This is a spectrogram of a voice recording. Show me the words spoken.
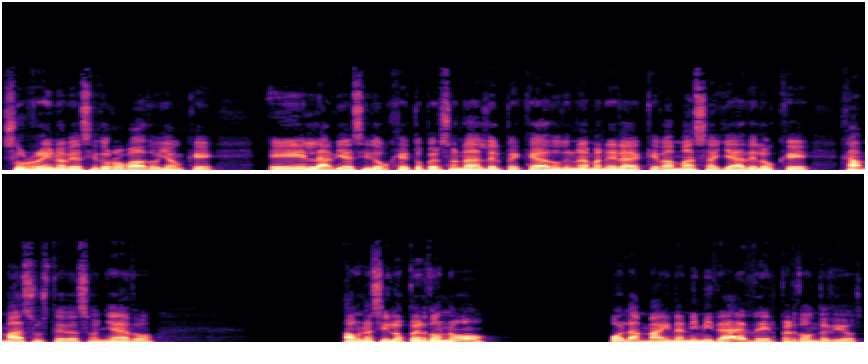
su reino había sido robado, y aunque él había sido objeto personal del pecado de una manera que va más allá de lo que jamás usted ha soñado, aún así lo perdonó. O la magnanimidad del perdón de Dios.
